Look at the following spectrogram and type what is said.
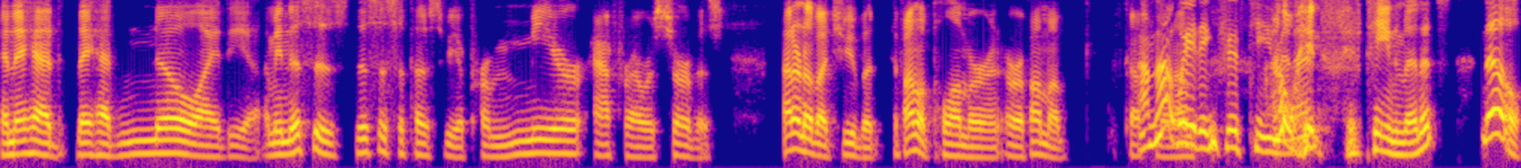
and they had they had no idea i mean this is this is supposed to be a premier after hours service i don't know about you but if i'm a plumber or if i'm a customer I'm not and waiting 15 I don't wait minutes. 15 minutes no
